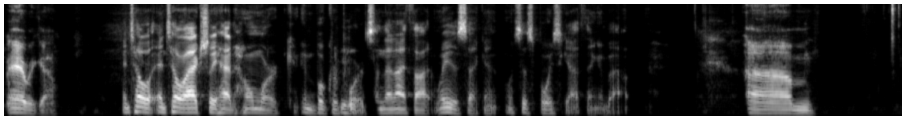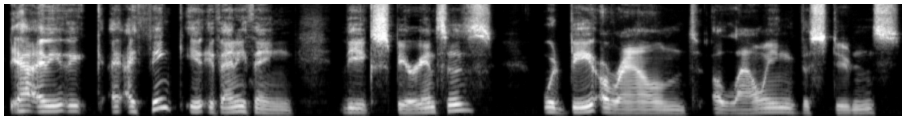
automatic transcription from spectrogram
There we go. Until until I actually had homework and book mm-hmm. reports, mm-hmm. and then I thought, wait a second, what's this Boy Scout thing about? Um, yeah, I mean, I, I think if anything, the experiences would be around allowing the students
